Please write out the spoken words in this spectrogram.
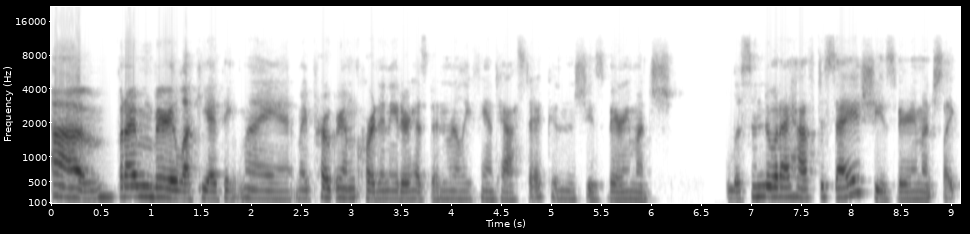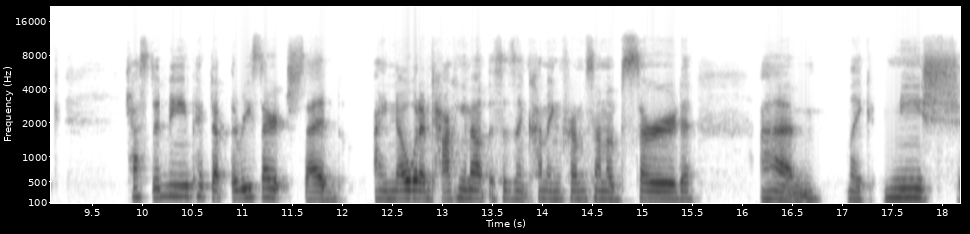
um, but I'm very lucky. I think my my program coordinator has been really fantastic, and she's very much listened to what I have to say. She's very much like trusted me, picked up the research, said, "I know what I'm talking about. This isn't coming from some absurd, um, like niche."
